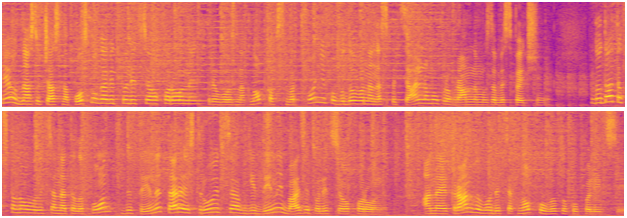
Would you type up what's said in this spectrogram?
Ще одна сучасна послуга від поліції охорони тривожна кнопка в смартфоні побудована на спеціальному програмному забезпеченні. Додаток встановлюється на телефон дитини та реєструється в єдиній базі поліції охорони, а на екран виводиться кнопку виклику поліції.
